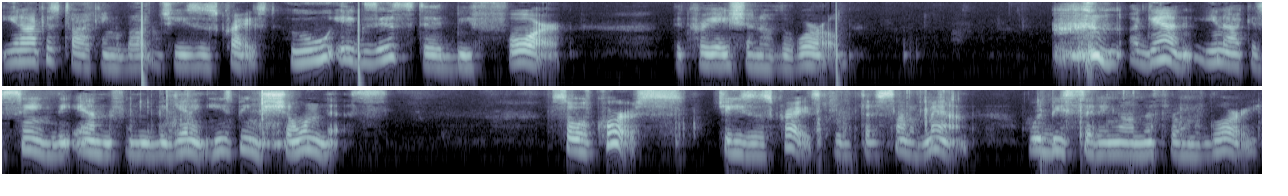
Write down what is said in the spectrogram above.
Enoch is talking about Jesus Christ, who existed before the creation of the world. Again, Enoch is seeing the end from the beginning. He's being shown this. So, of course, Jesus Christ, the Son of Man, would be sitting on the throne of glory.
